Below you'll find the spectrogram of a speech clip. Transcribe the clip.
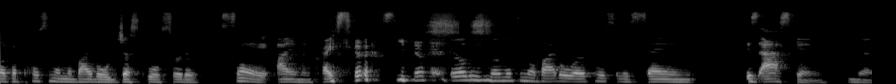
like a person in the Bible just will sort of say, I am in crisis. you know, there are all these moments in the Bible where a person is saying, is asking, you know,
